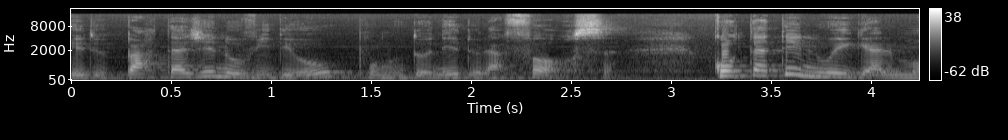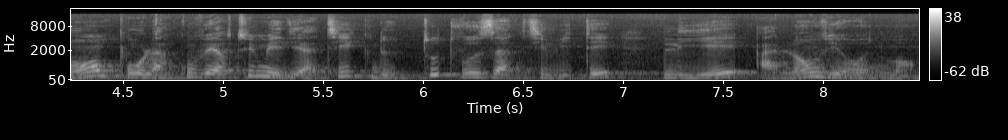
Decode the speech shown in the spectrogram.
et de partager nos vidéos pour nous donner de la force. Contactez-nous également pour la couverture médiatique de toutes vos activités liées à l'environnement.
